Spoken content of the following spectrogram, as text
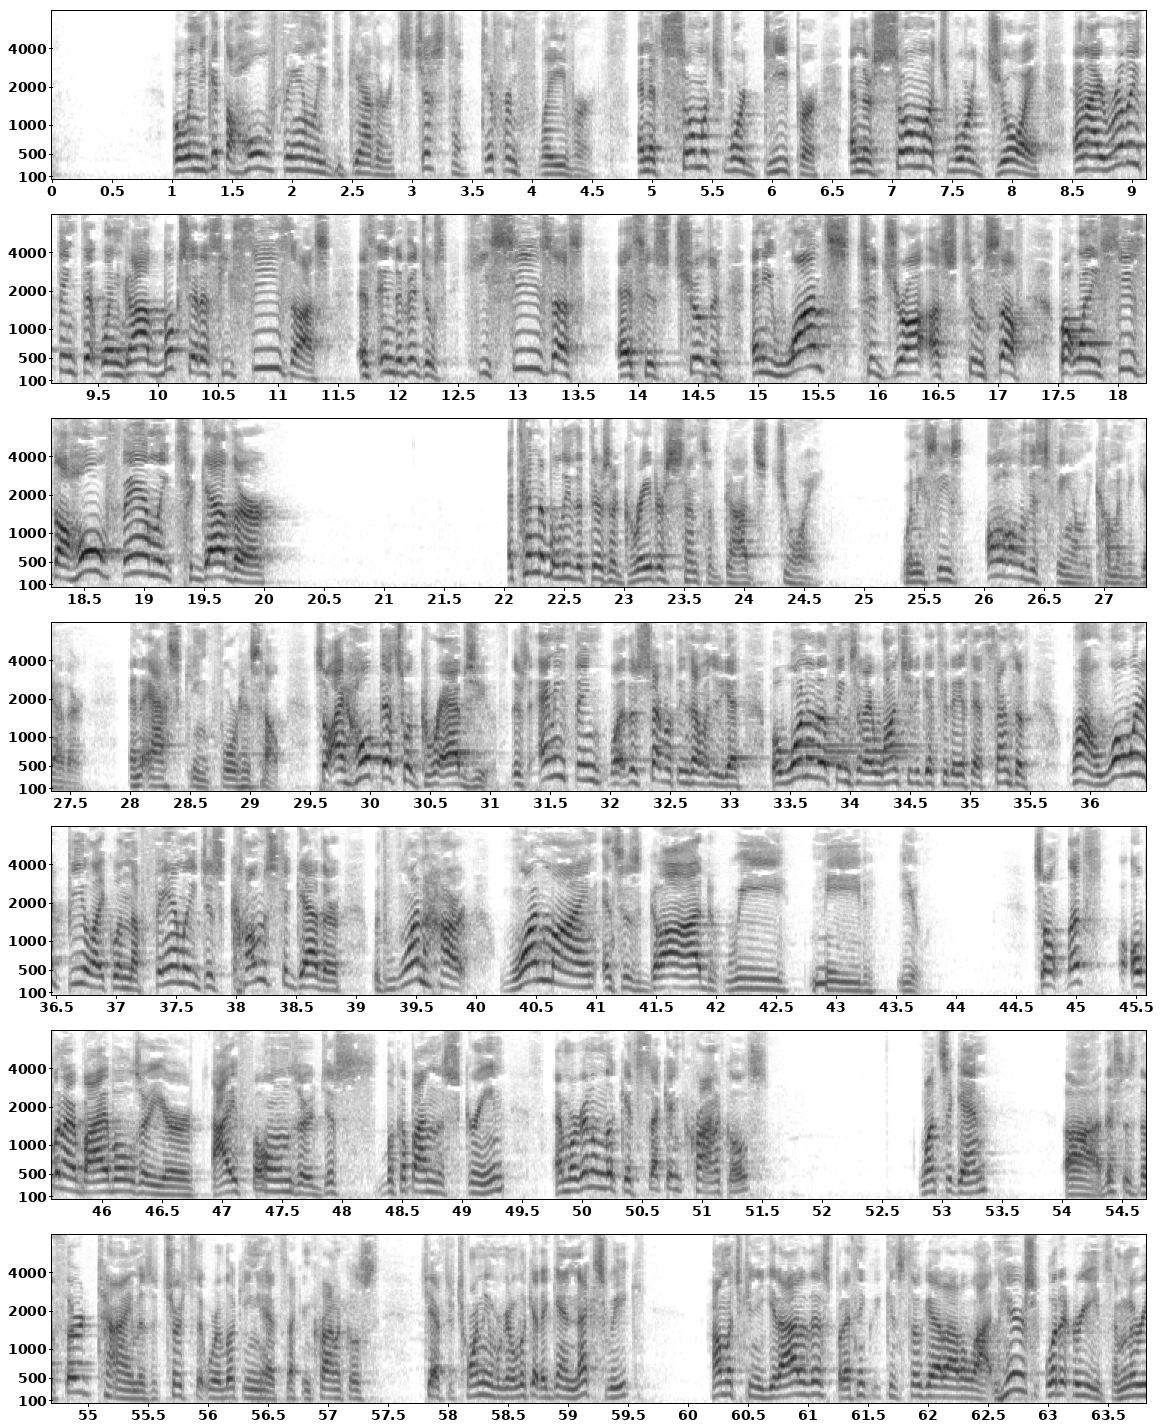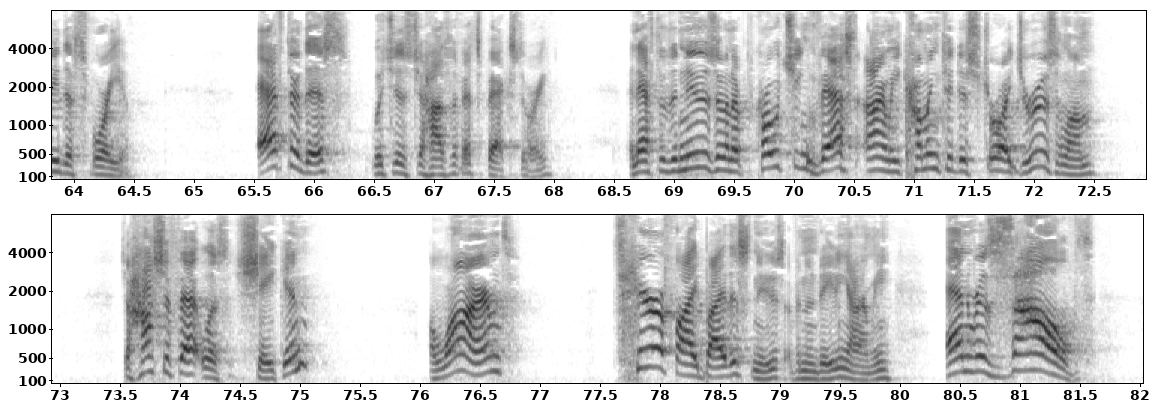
But when you get the whole family together, it's just a different flavor. And it's so much more deeper. And there's so much more joy. And I really think that when God looks at us, He sees us as individuals. He sees us as His children. And He wants to draw us to Himself. But when He sees the whole family together, I tend to believe that there's a greater sense of God's joy when He sees all of His family coming together and asking for his help. So I hope that's what grabs you. If there's anything, well, there's several things I want you to get, but one of the things that I want you to get today is that sense of, wow, what would it be like when the family just comes together with one heart, one mind, and says, God, we need you. So let's open our Bibles or your iPhones or just look up on the screen, and we're going to look at Second Chronicles. Once again, uh, this is the third time as a church that we're looking at Second Chronicles chapter 20. We're going to look at it again next week. How much can you get out of this? But I think we can still get out a lot. And here's what it reads. I'm going to read this for you. After this, which is Jehoshaphat's backstory, and after the news of an approaching vast army coming to destroy Jerusalem, Jehoshaphat was shaken, alarmed, terrified by this news of an invading army, and resolved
